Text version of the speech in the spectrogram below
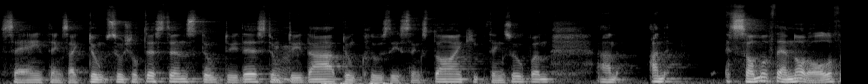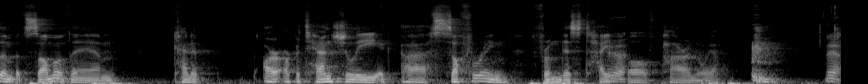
saying things like "don't social distance," "don't do this," "don't mm. do that," "don't close these things down," "keep things open," and and some of them, not all of them, but some of them kind of are, are potentially uh, suffering from this type yeah. of paranoia. yeah.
